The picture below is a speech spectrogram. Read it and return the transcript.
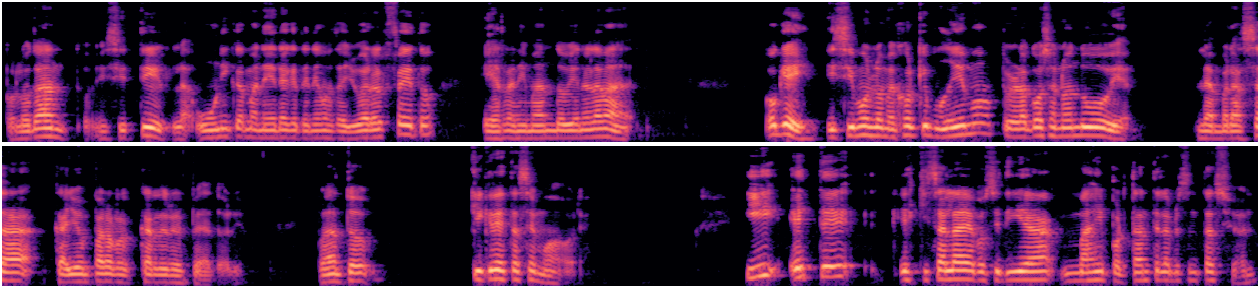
Por lo tanto, insistir, la única manera que tenemos de ayudar al feto es reanimando bien a la madre. Ok, hicimos lo mejor que pudimos, pero la cosa no anduvo bien. La embarazada cayó en paro cardiorrespiratorio. Por tanto, ¿qué crees que hacemos ahora? Y este es quizás la diapositiva más importante de la presentación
